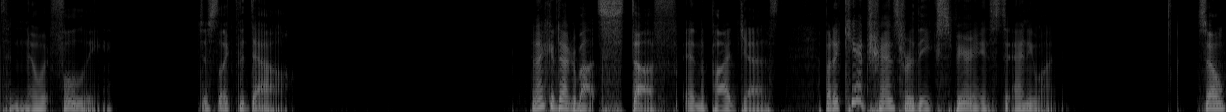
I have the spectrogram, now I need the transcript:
to know it fully, just like the Tao. And I can talk about stuff in the podcast, but I can't transfer the experience to anyone. So,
